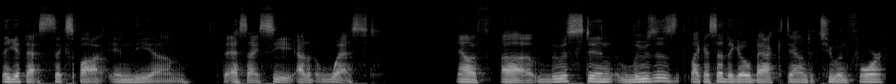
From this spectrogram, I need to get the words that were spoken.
They get that sixth spot in the um, the SIC out of the West. Now, if uh, Lewiston loses, like I said, they go back down to two and four.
